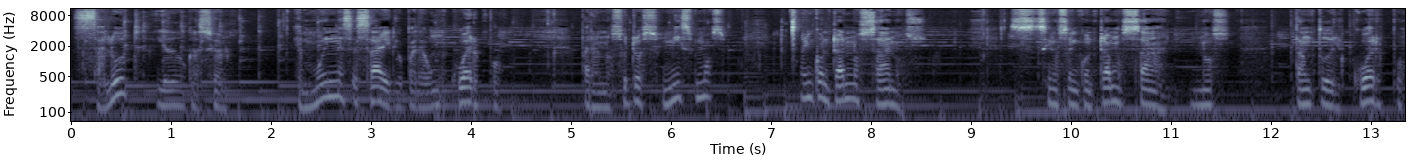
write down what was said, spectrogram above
salud y educación. Es muy necesario para un cuerpo, para nosotros mismos, encontrarnos sanos. Si nos encontramos sanos, tanto del cuerpo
